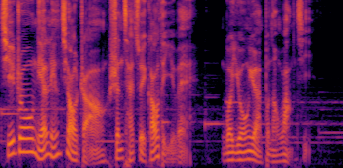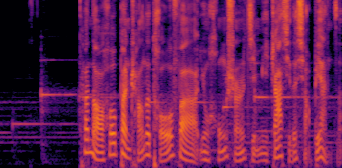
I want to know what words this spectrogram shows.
其中年龄较长、身材最高的一位，我永远不能忘记。他脑后半长的头发用红绳紧密扎起的小辫子，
